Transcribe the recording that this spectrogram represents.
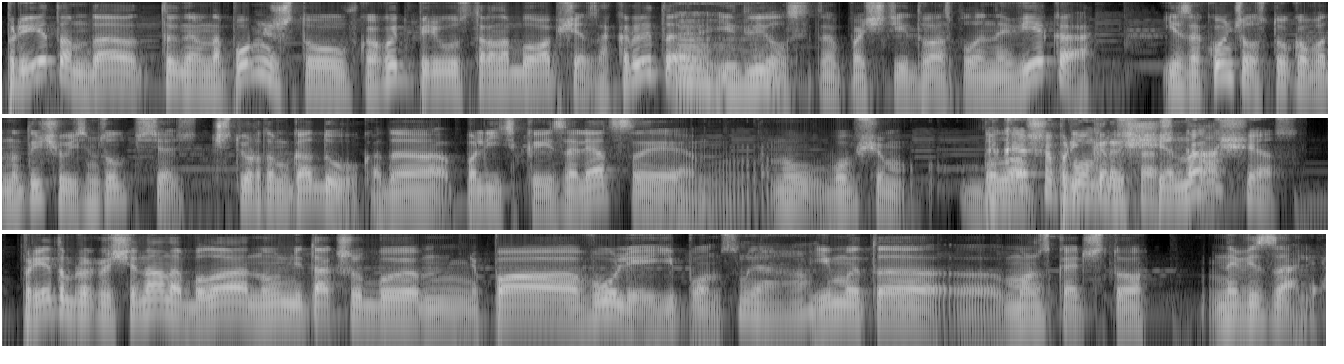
При этом, да, ты, наверное, помнишь, что в какой-то период страна была вообще закрыта, Мгм. и длилось это почти два с половиной века, и закончилось только в 1854 году, когда политика изоляции, ну, в общем, Да, была конечно, помню, Саш, прекращена. как сейчас. При этом прекращена она была, ну, не так, чтобы по воле японцев. Да. Им это, э, можно сказать, что навязали.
